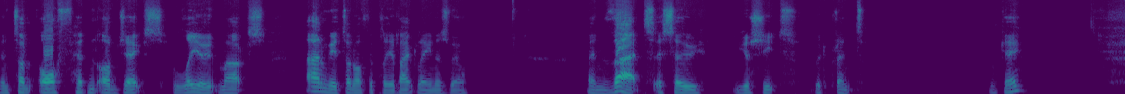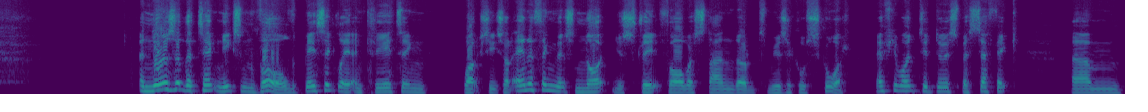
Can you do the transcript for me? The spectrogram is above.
and turn off hidden objects, layout marks, and I'm going to turn off the playback line as well. And that is how your sheet would print. Okay. And those are the techniques involved basically in creating worksheets or anything that's not your straightforward standard musical score. If you want to do specific um,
